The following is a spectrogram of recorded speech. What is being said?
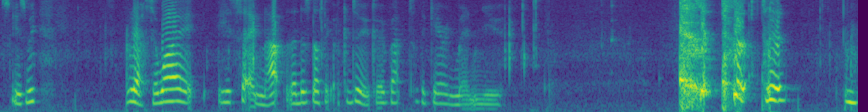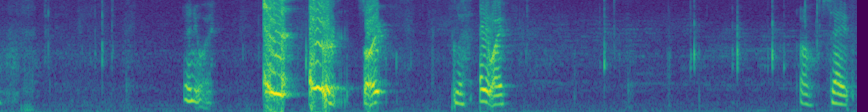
Excuse me. Yeah, so why he's setting that, then there's nothing I can do. Go back to the gearing menu. anyway. Sorry. Anyway. Oh, save.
